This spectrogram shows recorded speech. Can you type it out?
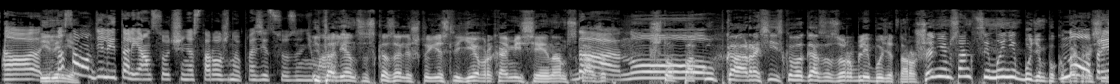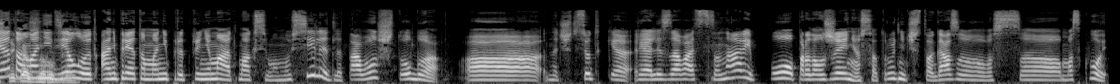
а, Или на нет? самом деле итальянцы очень осторожную позицию занимают. Итальянцы сказали, что если Еврокомиссия нам скажет, но- что покупка российского газа за рубли будет нарушением санкций, мы не будем покупать Но при российский этом газ за они рубли. делают, они при этом они предпринимают максимум усилий для того, чтобы а, значит, все-таки реализовать сценарий по продолжению сотрудничества газового с а, Москвой.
